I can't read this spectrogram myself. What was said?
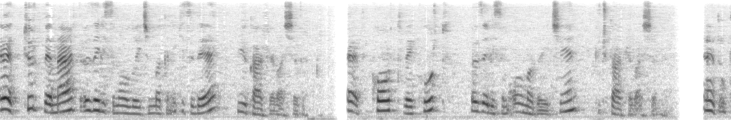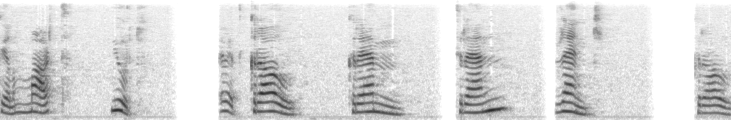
Evet Türk ve Mert özel isim olduğu için bakın ikisi de büyük harfle başladı. Evet Kort ve Kurt özel isim olmadığı için küçük harfle başladı. Evet okuyalım. Mart, yurt. Evet kral, krem, tren, renk. Kral,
